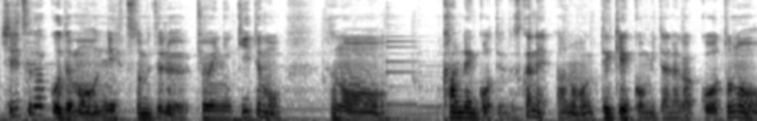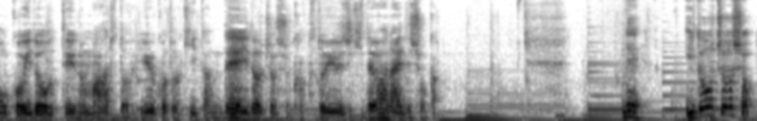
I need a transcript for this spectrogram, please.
私立学校でもに勤めてる教員に聞いても、その、関連校っていうんですかね、あの、定型校みたいな学校とのこう移動っていうのもあるということを聞いたので、移動調書を書くという時期ではないでしょうか。で、移動調書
